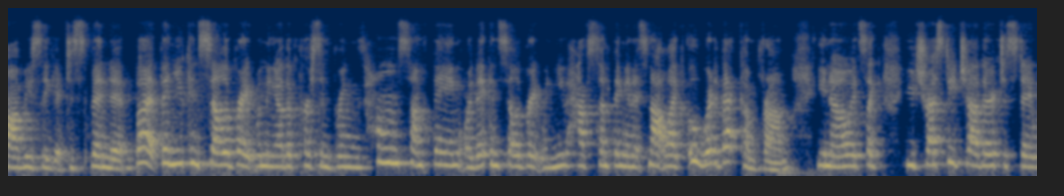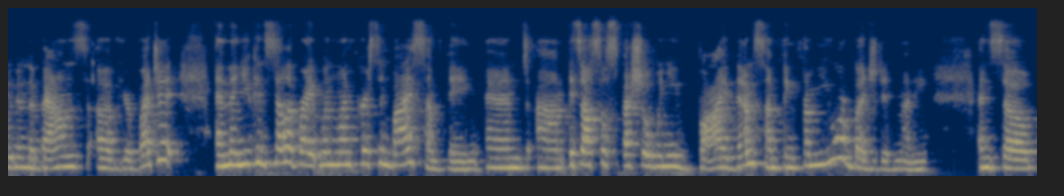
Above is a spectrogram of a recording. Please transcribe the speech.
obviously get to spend it, but then you can celebrate when the other person brings home something, or they can celebrate when you have something, and it's not like, oh, where did that come from? You know, it's like you trust each other to stay within the bounds of your budget, and then you can celebrate when one person buys something. And um, it's also special when you buy them something from your budgeted money. And so,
